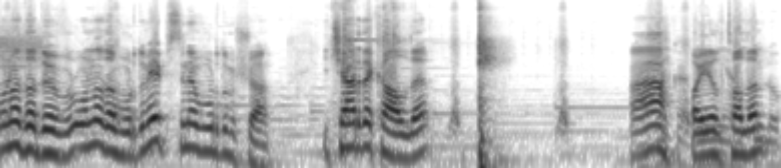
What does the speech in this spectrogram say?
Ona da dövür, ona da vurdum. Hepsine vurdum şu an. İçeride kaldı. Ah, bayıltalım.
